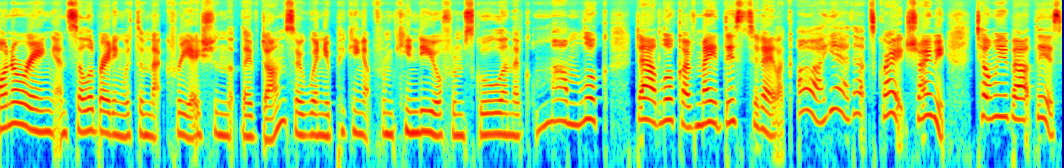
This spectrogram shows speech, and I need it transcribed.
honoring and celebrating with them that creation that they've done. So when you're picking up from kindy or from school and they've got, Mum, look, Dad, look, I've made this today. Like, oh, yeah, that's great. Show me. Tell me about this.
